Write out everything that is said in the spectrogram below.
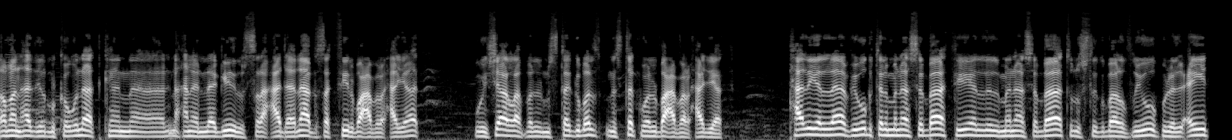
طبعا هذه المكونات كان نحن نلاقيه الصراحة ناقصة كثير بعض الحاجات وإن شاء الله في المستقبل نستقبل بعض الحاجات. حاليا لا في وقت المناسبات هي للمناسبات والاستقبال الضيوف وللعيد.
